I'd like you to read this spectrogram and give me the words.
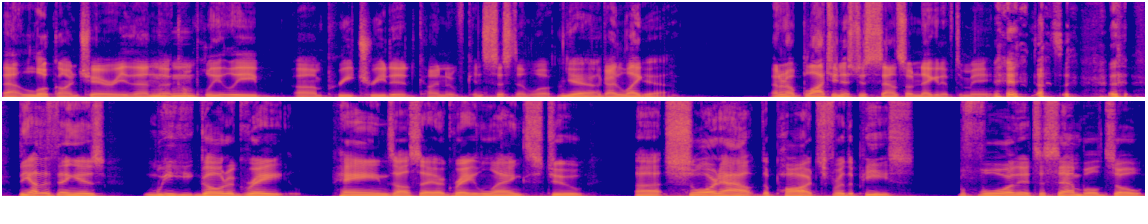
that look on cherry than the Mhm. completely um, pre-treated kind of consistent look. yeah, Like I like. yeah. I don't know. Blotchiness just sounds so negative to me. The other thing is, we go to great pains, I'll say, or great lengths to uh, sort out the parts for the piece before it's assembled. So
